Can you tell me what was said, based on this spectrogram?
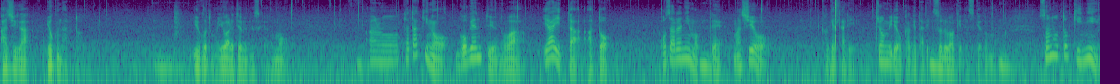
味が良くなるということも言われてるんですけれどもあのたたきの語源というのは焼いた後お皿に盛って、まあ、塩をかけたり調味料をかけたりするわけですけども、その時に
